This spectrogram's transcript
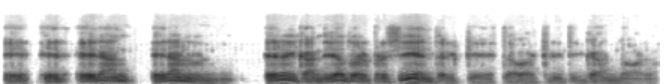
E, e, eran, eran, era el candidato del presidente el que estaba criticando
